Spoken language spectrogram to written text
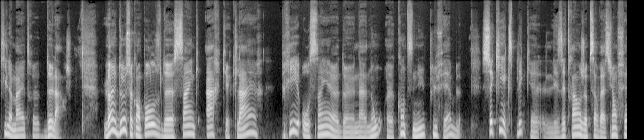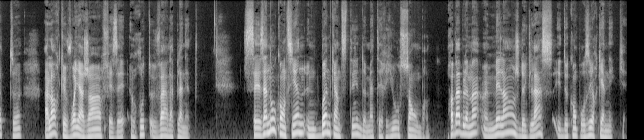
kilomètres de large. L'un d'eux se compose de cinq arcs clairs pris au sein euh, d'un anneau euh, continu plus faible, ce qui explique euh, les étranges observations faites alors que Voyageur faisait route vers la planète. Ces anneaux contiennent une bonne quantité de matériaux sombres, probablement un mélange de glace et de composés organiques.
